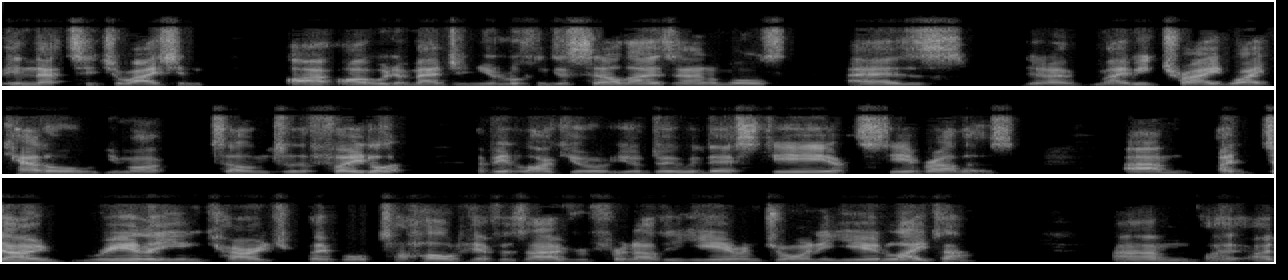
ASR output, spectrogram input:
in that situation, I, I, would imagine you're looking to sell those animals as you know maybe trade weight cattle. You might sell them to the feedlot, a bit like you'll you'll do with their steer steer brothers. Um, I don't really encourage people to hold heifers over for another year and join a year later. Um, I, I,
